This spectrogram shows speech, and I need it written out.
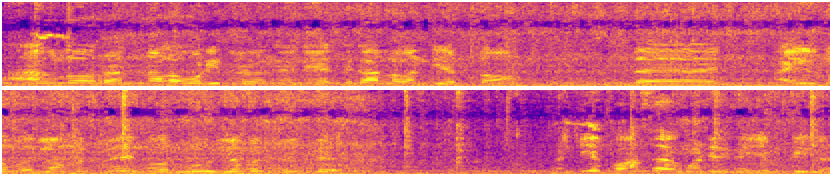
நாங்களும் ரன்னால ஓடிட்டு நேற்று காலைல வண்டி எடுத்தோம். இந்த ஐநூற்றம்பது கிலோமீட்டர் இன்னொரு நூறு கிலோமீட்டர் இருக்குது வண்டியே பாஸ் ஆக மாட்டேங்குது எம்டியில்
